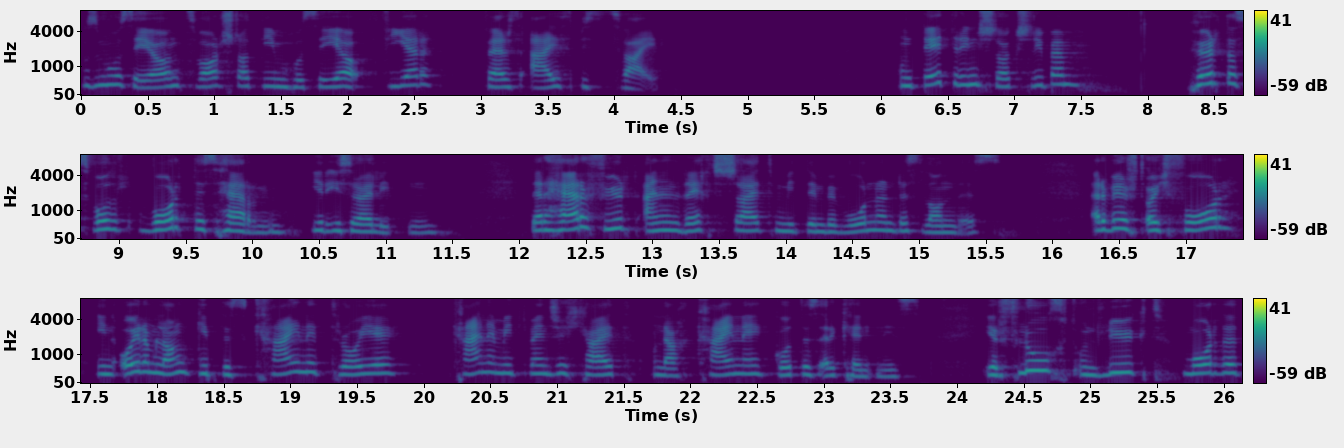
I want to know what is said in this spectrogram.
aus dem Hosea, und zwar steht die im Hosea 4, Vers 1 bis 2. Und dort drin steht geschrieben, hört das Wort des Herrn, ihr Israeliten. Der Herr führt einen Rechtsstreit mit den Bewohnern des Landes. Er wirft euch vor, in eurem Land gibt es keine Treue, keine Mitmenschlichkeit und auch keine Gotteserkenntnis. Ihr flucht und lügt, mordet,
